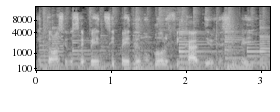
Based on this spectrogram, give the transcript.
Então, assim, você se perdeu no glorificar a Deus nesse meio.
